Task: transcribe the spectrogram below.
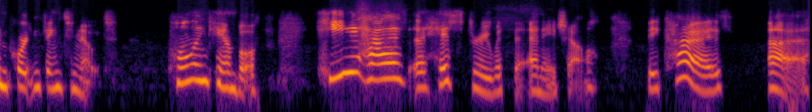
important thing to note Colin Campbell, he has a history with the NHL because uh,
